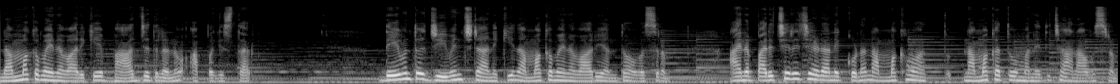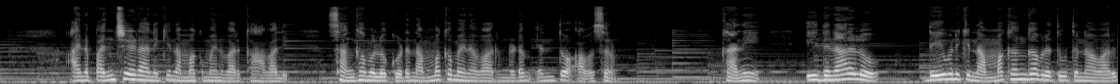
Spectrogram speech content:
నమ్మకమైన వారికే బాధ్యతలను అప్పగిస్తారు. దేవునితో జీవించడానికి నమ్మకమైన వారు ఎంతో అవసరం. ఆయన పరిచర్య చేయడానికి కూడా నమ్మకం నమ్మకత్వం అనేది చాలా అవసరం. ఆయన పని చేయడానికి నమ్మకమైన వారు కావాలి. సంఘములో కూడా నమ్మకమైన వారు ఉండడం ఎంతో అవసరం. కానీ ఈ దినాలలో దేవునికి నమ్మకంగా బ్రతుకుతున్న వారు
